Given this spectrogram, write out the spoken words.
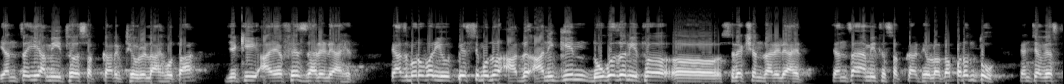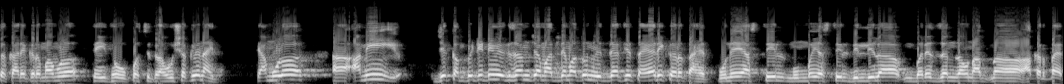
यांचाही आम्ही इथं सत्कार ठेवलेला होता जे की आय एफ एस झालेले आहेत. त्याचबरोबर युपीएससी मधून आद आणखीन दोघ जण इथं सिलेक्शन झालेले आहेत. त्यांचा आम्ही इथं सत्कार ठेवला होता. परंतु त्यांच्या व्यस्त कार्यक्रमामुळं ते इथं उपस्थित राहू शकले नाहीत. त्यामुळं आम्ही जे कॉम्पिटेटिव्ह एक्झामच्या माध्यमातून विद्यार्थी तयारी करत आहेत पुणे असतील मुंबई असतील दिल्लीला बरेच जण जाऊन करतायत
